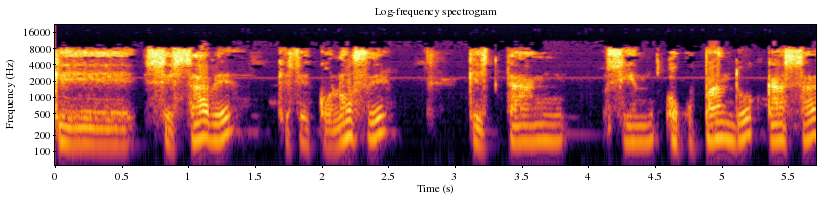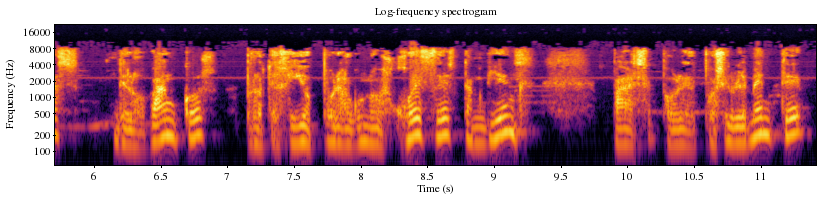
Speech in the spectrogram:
que se sabe, que se conoce, que están ocupando casas de los bancos, protegidos por algunos jueces también, posiblemente.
